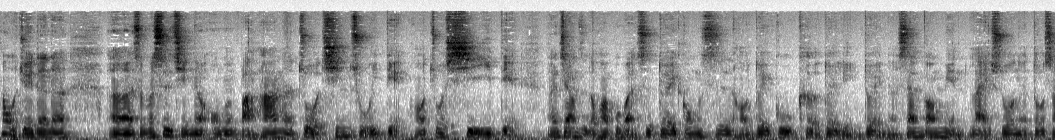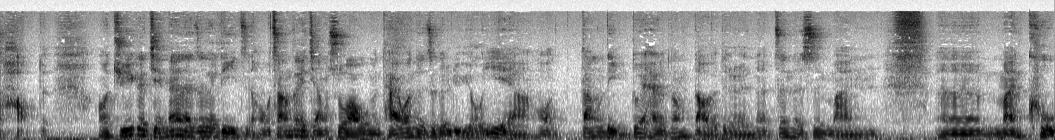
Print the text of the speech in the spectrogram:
那我觉得呢，呃，什么事情呢？我们把它呢做清楚一点，哦，做细一点，那这样子的话，不管是对公司，然后对顾客、对领队呢三方面来说呢，都是好的。哦，举一个简单的这个例子哈，我常常在讲说啊，我们台湾的这个旅游业啊，哦，当领队还有当导游的人呢，真的是蛮，呃，蛮苦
